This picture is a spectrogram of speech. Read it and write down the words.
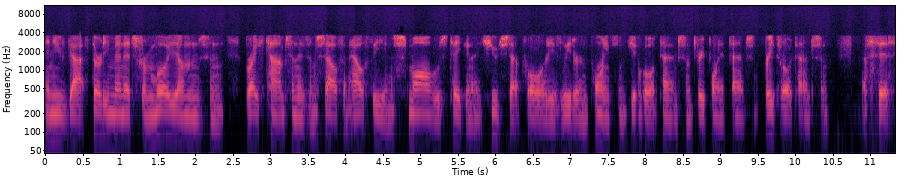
and you've got 30 minutes from Williams and Bryce Thompson is himself and healthy, and Small, who's taken a huge step forward. He's leader in points and field goal attempts and three point attempts and free throw attempts and assists.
